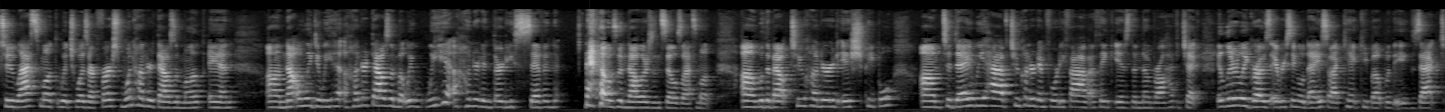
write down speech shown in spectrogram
to last month, which was our first 100,000 month. And um, not only did we hit 100,000, but we, we hit $137,000 in sales last month um, with about 200 ish people. Um, today we have 245, I think is the number. I'll have to check. It literally grows every single day, so I can't keep up with the exact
